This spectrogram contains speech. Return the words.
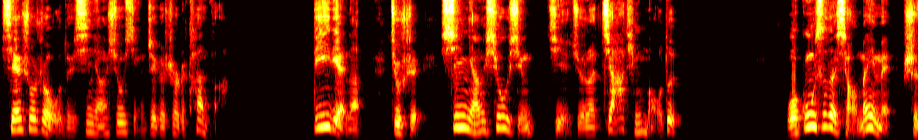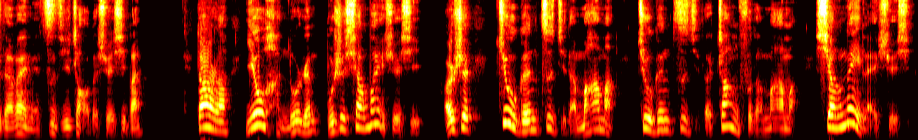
先说说我对新娘修行这个事儿的看法。第一点呢，就是新娘修行解决了家庭矛盾。我公司的小妹妹是在外面自己找的学习班。当然了，也有很多人不是向外学习，而是就跟自己的妈妈，就跟自己的丈夫的妈妈向内来学习。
